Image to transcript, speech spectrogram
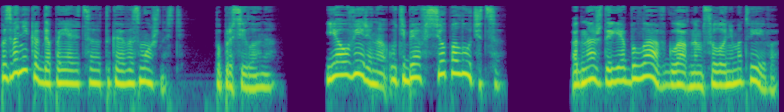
Позвони, когда появится такая возможность, попросила она. Я уверена, у тебя все получится. Однажды я была в главном салоне Матвеева.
